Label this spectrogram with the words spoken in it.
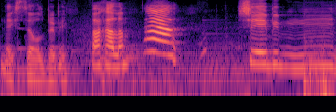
Next level bebeğim. Bakalım. Ha! Şey bir... hmm,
